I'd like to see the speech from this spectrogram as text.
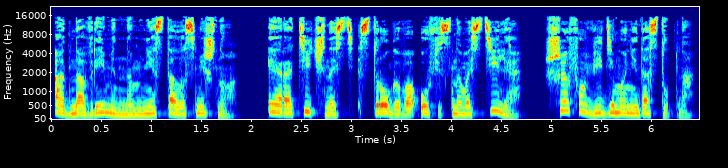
Одновременно мне стало смешно. Эротичность строгого офисного стиля шефу, видимо, недоступна.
